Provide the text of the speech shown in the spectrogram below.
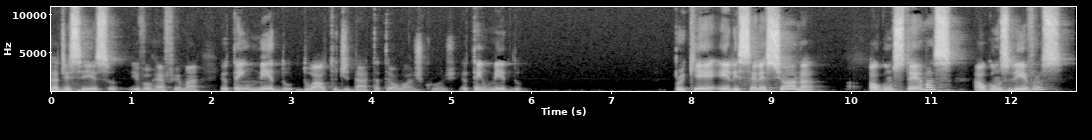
Já disse isso e vou reafirmar. Eu tenho medo do autodidata teológico hoje. Eu tenho medo. Porque ele seleciona alguns temas, alguns livros,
